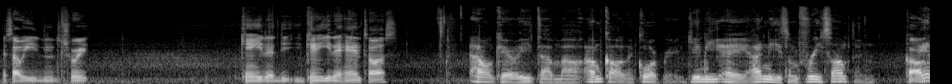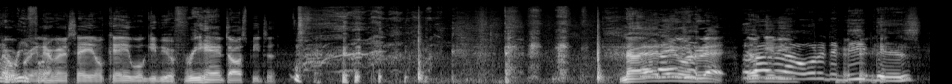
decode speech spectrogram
that's how we eat in Detroit. Can't eat a you can eat a hand toss? I don't care what he's talking about. I'm calling corporate. Give me a. I need some free something. Call And corporate, and they're gonna say, okay, we'll give you a free hand toss pizza. no, they ain't gonna do that. They'll give you. I ordered the deep dish.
